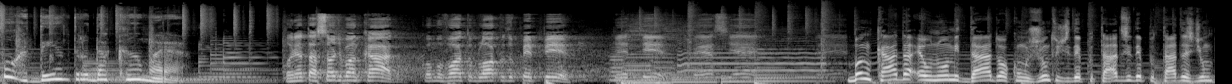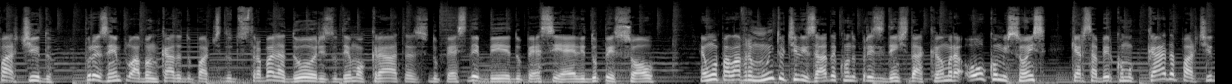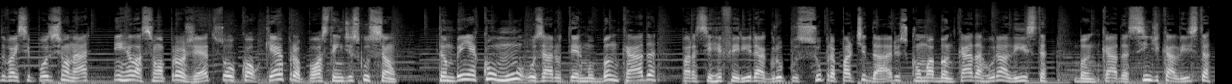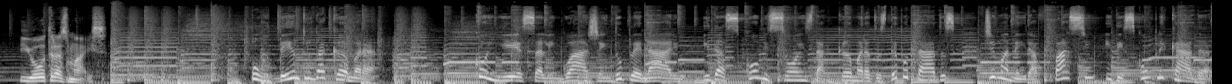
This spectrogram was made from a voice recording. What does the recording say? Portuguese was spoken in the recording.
Por dentro da Câmara. Orientação de bancada. Como vota o bloco do PP, PT, PSL. Bancada é o nome dado ao conjunto de deputados e deputadas de um partido. Por exemplo, a bancada do Partido dos Trabalhadores, do Democratas, do PSDB, do PSL, do PSOL. É uma palavra muito utilizada quando o presidente da Câmara ou comissões quer saber como cada partido vai se posicionar em relação a projetos ou qualquer proposta em discussão. Também é comum usar o termo bancada para se referir a grupos suprapartidários como a bancada ruralista, bancada sindicalista e outras mais. Por dentro da Câmara. Conheça a linguagem do plenário e das comissões da Câmara dos Deputados de maneira fácil e descomplicada.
